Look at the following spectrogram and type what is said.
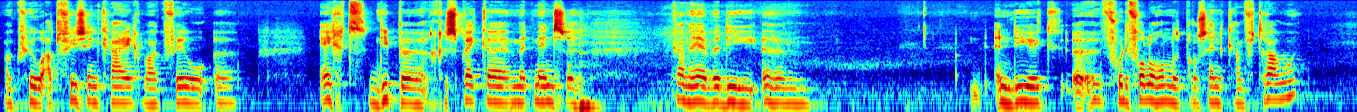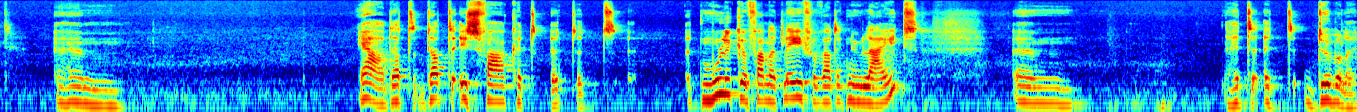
Waar ik veel advies in krijg, waar ik veel eh, echt diepe gesprekken met mensen kan hebben die. En die ik eh, voor de volle 100% kan vertrouwen. Ehm, ja, dat, dat is vaak het, het, het, het moeilijke van het leven wat ik nu leid. Ehm, het, het dubbele.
